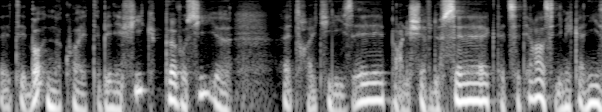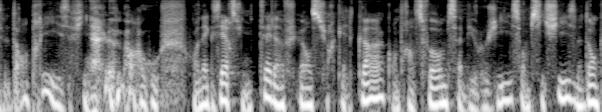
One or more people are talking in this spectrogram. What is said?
étaient bonnes, quoi, étaient bénéfiques, peuvent aussi euh, être utilisées par les chefs de secte, etc. C'est des mécanismes d'emprise finalement, où on exerce une telle influence sur quelqu'un qu'on transforme sa biologie, son psychisme. Donc,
